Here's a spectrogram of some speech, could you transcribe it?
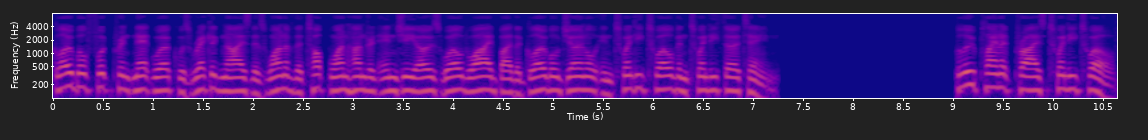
Global Footprint Network was recognized as one of the top 100 NGOs worldwide by the Global Journal in 2012 and 2013. Blue Planet Prize 2012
